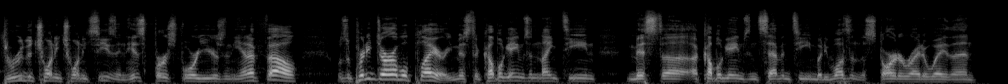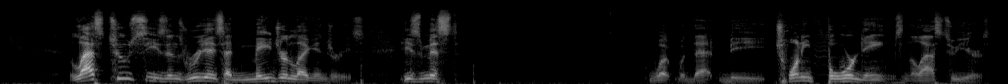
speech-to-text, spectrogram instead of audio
through the 2020 season, his first four years in the NFL, was a pretty durable player. He missed a couple games in 19, missed uh, a couple games in 17, but he wasn't the starter right away then. The last two seasons, Roullier's had major leg injuries. He's missed what would that be? 24 games in the last two years.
